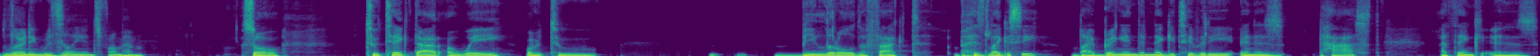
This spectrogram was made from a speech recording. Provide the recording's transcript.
learning resilience from him. So to take that away or to belittle the fact his legacy by bringing the negativity in his past i think is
